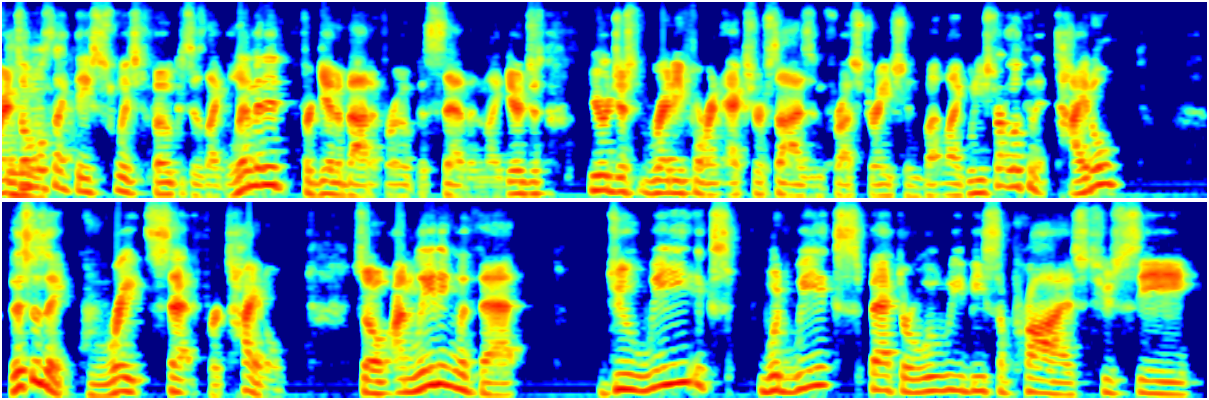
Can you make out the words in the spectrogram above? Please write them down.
where it's Mhm. almost like they switched focuses. Like limited, forget about it for Opus Seven. Like you're just you're just ready for an exercise in frustration. But like when you start looking at title, this is a great set for title. So I'm leading with that. Do we ex- would we expect or would we be surprised to see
